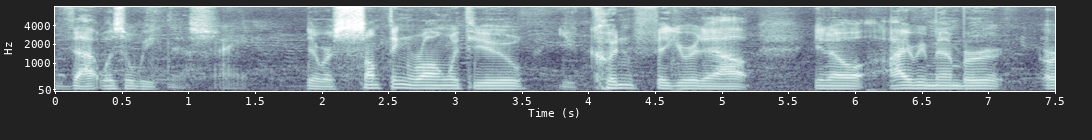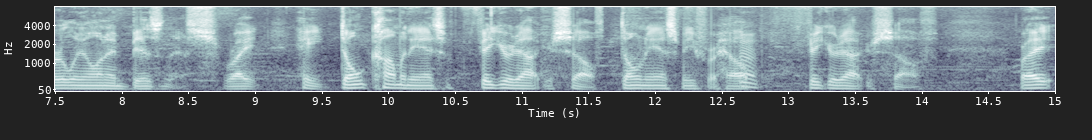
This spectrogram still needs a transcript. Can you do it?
that was a weakness. Right. There was something wrong with you. You couldn't figure it out. You know, I remember early on in business, right? Hey, don't come and ask, figure it out yourself. Don't ask me for help. Hmm. Figure it out yourself, right?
